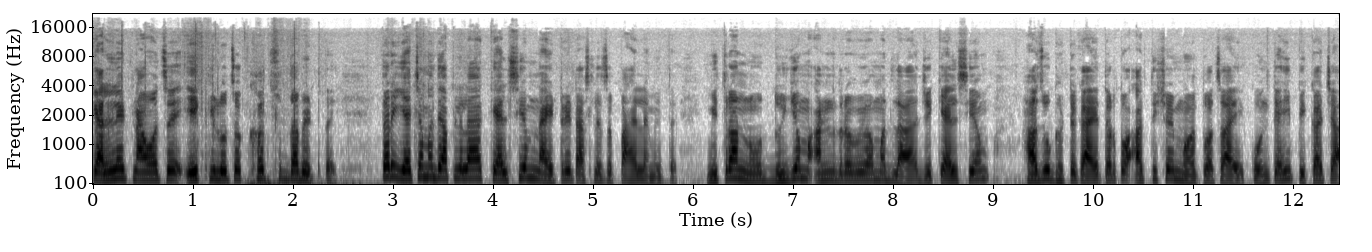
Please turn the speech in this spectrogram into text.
कॅलनेट नावाचं एक किलोचं खतसुद्धा भेटतं आहे तर याच्यामध्ये आपल्याला कॅल्शियम नायट्रेट असल्याचं पाहायला मिळतं मित्रांनो दुय्यम अन्नद्रव्यामधला जे कॅल्शियम हा जो घटक आहे तर तो अतिशय महत्त्वाचा आहे. कोणत्याही पिकाच्या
